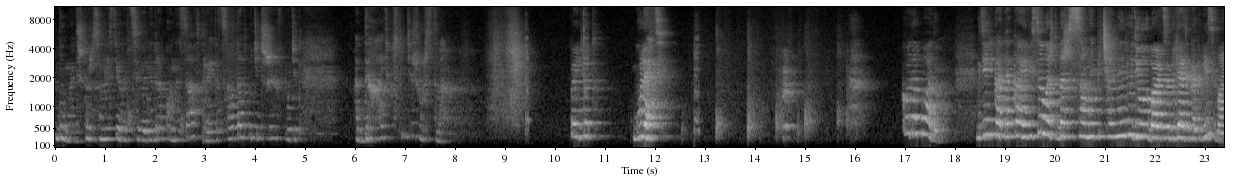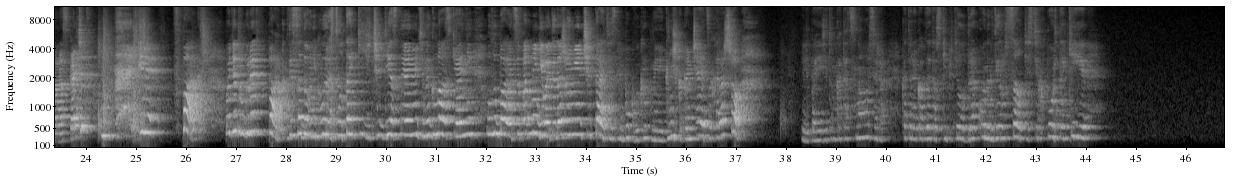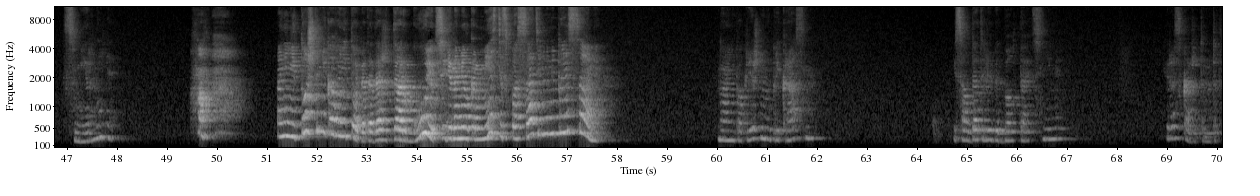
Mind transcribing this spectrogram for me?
Думает, что же со мной сделает сегодня дракон, и завтра этот солдат будет жив, будет отдыхать после дежурства. Пойдет гулять. Водопаду, где река такая веселая, что даже самые печальные люди улыбаются, глядя, как весело она скачет. Или в парк. Пойдет гулять в парк, где садовник чудесные Анютины глазки. Они улыбаются, подмигивают и даже умеют читать, если буквы крупные и книжка кончается хорошо. Или поедет он кататься на озеро, которое когда-то вскипятило дракона, где русалки с тех пор такие смирные. Ха. Они не то что никого не топят, а даже торгуют, сидя на мелком месте спасательными Но они по-прежнему прекрасны. И солдаты любят болтать с ними. И расскажет им этот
